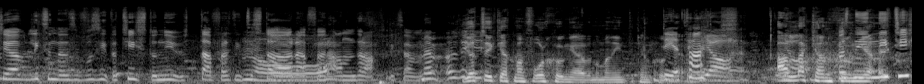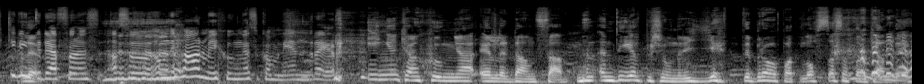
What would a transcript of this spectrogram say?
Så jag är liksom den som får sitta tyst och njuta för att inte störa Ja. för andra. Liksom. Men, det- Jag tycker att man får sjunga även om man inte kan sjunga. Det tycker jag. Ja. Alla kan Fast ni, sjunga. ni tycker inte eller- det förrän, alltså om ni hör mig sjunga så kommer ni ändra er. Ingen kan sjunga eller dansa, men en del personer är jättebra på att låtsas att de kan det.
